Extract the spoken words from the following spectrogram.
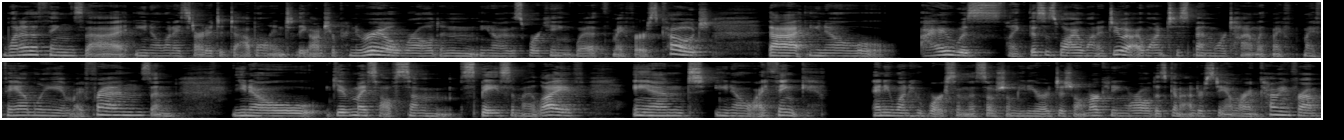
One of the things that, you know, when I started to dabble into the entrepreneurial world and, you know, I was working with my first coach, that, you know, I was like, this is why I want to do it. I want to spend more time with my my family and my friends and you know, give myself some space in my life. And, you know, I think anyone who works in the social media or digital marketing world is going to understand where I'm coming from.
